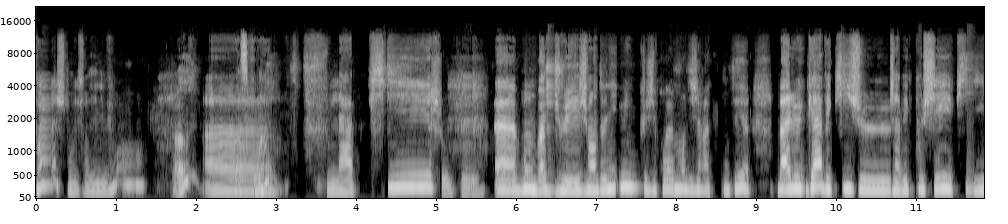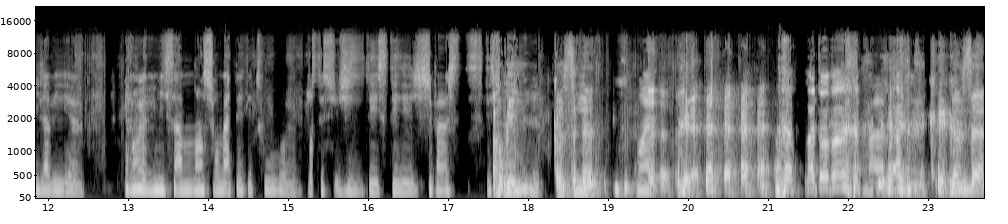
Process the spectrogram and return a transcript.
Ouais, je suis tombée sur des numéros. hein. Ah ouais? À ce Euh, La pire. Choqué. Euh, bon, bah, je, vais, je vais en donner une que j'ai probablement déjà racontée. Bah, le gars avec qui je- j'avais couché, et puis il avait, euh, il avait mis sa main sur ma tête et tout. euh, genre, c'était, je sais pas, c'était Ah oui. Comme ça. Ouais. Attends, attends. Ah, euh, Comme ça.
